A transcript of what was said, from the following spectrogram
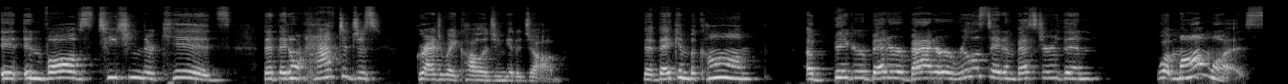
it involves teaching their kids that they don't have to just graduate college and get a job that they can become a bigger better badder real estate investor than what mom was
